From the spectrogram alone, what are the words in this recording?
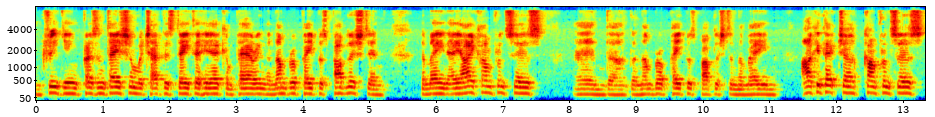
intriguing presentation which had this data here comparing the number of papers published in the main AI conferences and uh, the number of papers published in the main architecture conferences.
